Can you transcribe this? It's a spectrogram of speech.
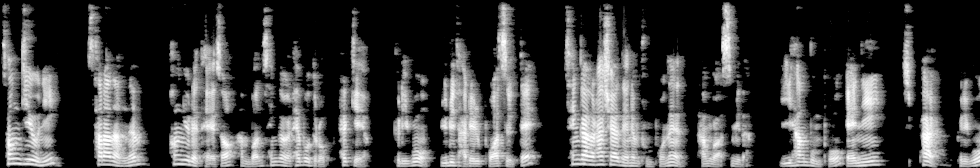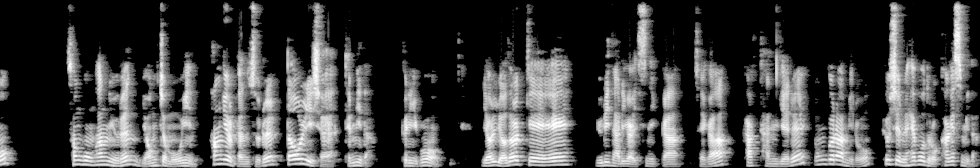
성기운이 살아남는 확률에 대해서 한번 생각을 해보도록 할게요. 그리고 유리 다리를 보았을 때 생각을 하셔야 되는 분포는 다음과 같습니다. 이항 분포 n이 18 그리고 성공 확률은 0.5인 확률 변수를 떠올리셔야 됩니다. 그리고 18개의 유리 다리가 있으니까 제가 각 단계를 동그라미로 표시를 해보도록 하겠습니다.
